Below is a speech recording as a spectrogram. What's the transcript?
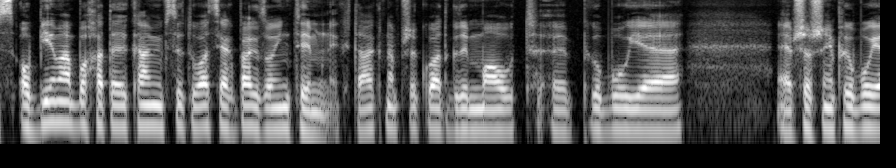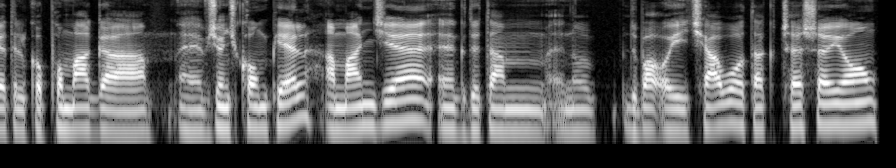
z obiema bohaterkami w sytuacjach bardzo intymnych. tak? Na przykład gdy Maud próbuje E, przecież nie próbuje, tylko pomaga e, wziąć kąpiel Amandzie, e, gdy tam no, dba o jej ciało, tak czesze ją.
